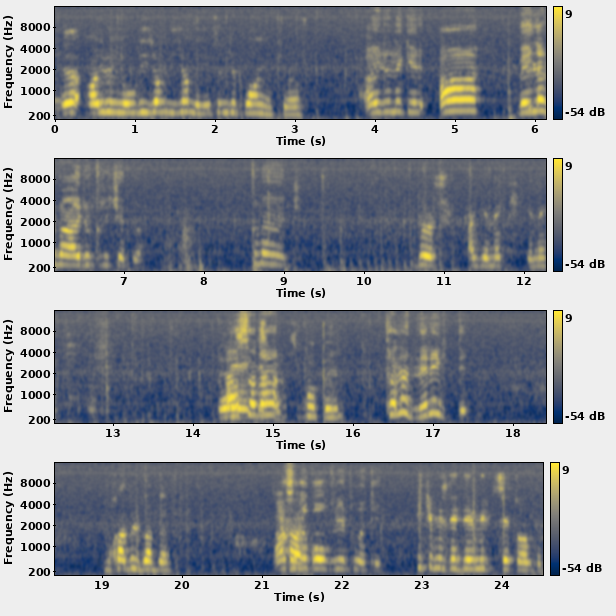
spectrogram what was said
abi. Beyler Iron yollayacağım diyeceğim de yeterince puan yok ya. Iron'a geri... Aa, beyler ben iron kılıç yapıyorum. Kılıç. Dur. Ay yemek yemek. Beyler Al sana- Spottayım. Taner nereye gittin? Yukarıda yukarıda. Al sana golden apple atayım. İkimiz de demir set olduk.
